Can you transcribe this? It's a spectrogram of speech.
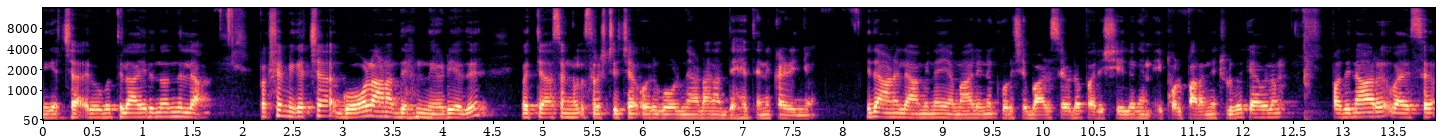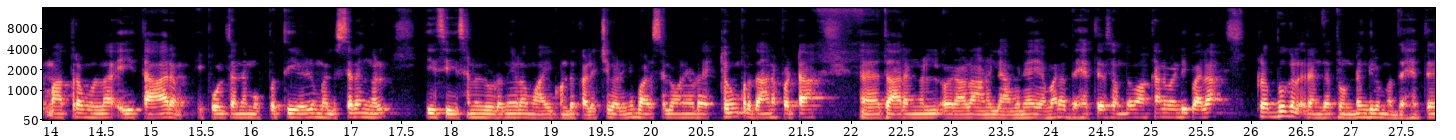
മികച്ച രൂപത്തിലായിരുന്നു എന്നില്ല പക്ഷെ മികച്ച ഗോളാണ് അദ്ദേഹം നേടിയത്. വ്യത്യാസങ്ങൾ സൃഷ്ടിച്ച ഒരു ഗോൾ നേടാൻ അദ്ദേഹത്തിന് കഴിഞ്ഞു. ഇതാണ് ലാമിന യമാലിനെ കുറിച്ച് ബാഴ്സയുടെ പരിശീലകൻ ഇപ്പോൾ പറഞ്ഞിട്ടുള്ളത്. കേവലം പതിനാറ് വയസ്സ് മാത്രമുള്ള ഈ താരം ഇപ്പോൾ തന്നെ മുപ്പത്തിയേഴ് മത്സരങ്ങൾ ഈ സീസണിലുടനീളമായി കൊണ്ട് കളിച്ചു കഴിഞ്ഞു. ബാഴ്സലോണയുടെ ഏറ്റവും പ്രധാനപ്പെട്ട താരങ്ങളിൽ ഒരാളാണ് ലാമിന യമൽ അദ്ദേഹത്തെ സ്വന്തമാക്കാൻ വേണ്ടി പല ക്ലബ്ബുകൾ രംഗത്തുണ്ടെങ്കിലും അദ്ദേഹത്തെ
